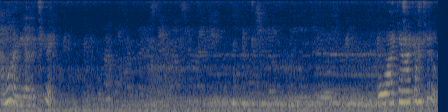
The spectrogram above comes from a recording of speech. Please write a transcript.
Come on, you gotta be kidding. Why can't I come too?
